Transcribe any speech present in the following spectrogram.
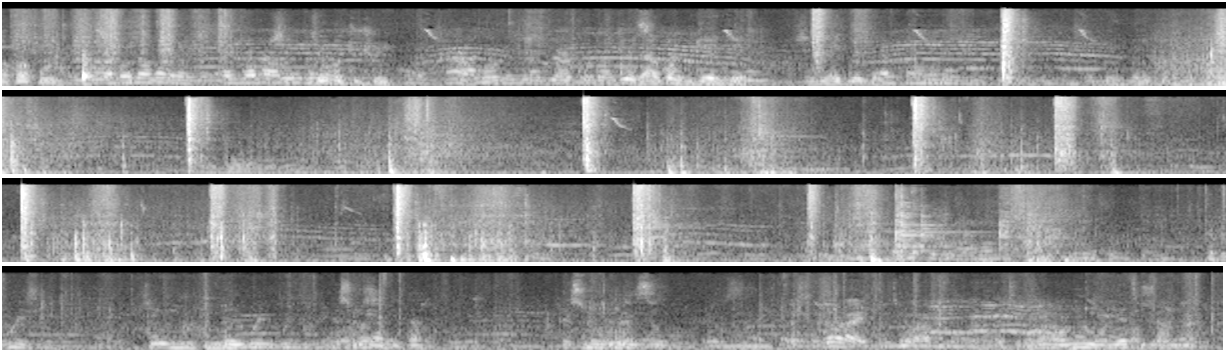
Ìgbà kọ́pọ̀ ṣé kò tutù ni. ìgbà kọ́pọ̀ díẹ̀ díẹ̀ sí ní ẹgbẹ̀gbẹ̀. ilé ìdìmọ̀ náà ni torí ìwọ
